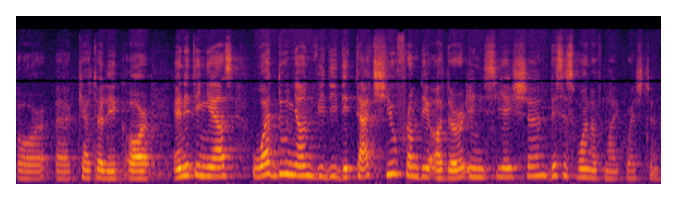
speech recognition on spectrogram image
or uh, Catholic or anything else? What do Gnan Vidhi detach you from the other initiation? This is one of my questions.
